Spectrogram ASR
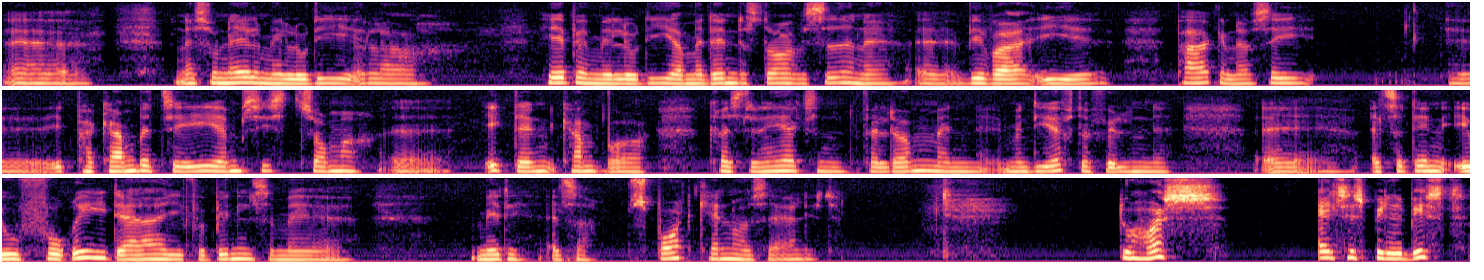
øh, nationalmelodi eller hæppemelodier med den, der står ved siden af. Øh, vi var i øh, parken og se øh, et par kampe til EM sidste sommer. Øh, ikke den kamp, hvor Christian Eriksen faldt om, men, men de efterfølgende. Øh, altså den eufori, der er i forbindelse med, med det. Altså sport kan noget særligt. Du har også altid spillet vist.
